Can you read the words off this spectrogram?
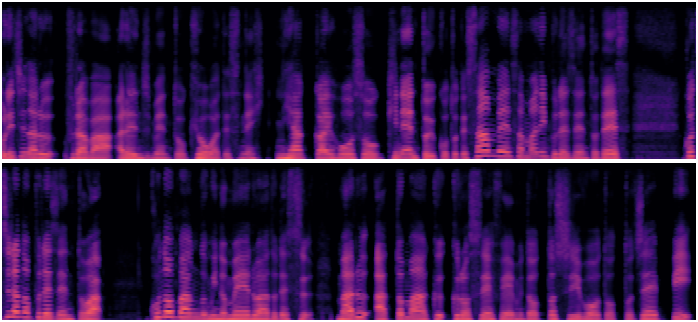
オリジナルフラワーアレンジメントを今日はですね200回放送記念ということで3名様にプレゼントです。こちらのプレゼントはこの番組のメールアドレス丸アットマーククロス FM.co.jp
